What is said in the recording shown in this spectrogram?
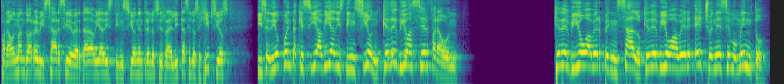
Faraón mandó a revisar si de verdad había distinción entre los israelitas y los egipcios y se dio cuenta que sí había distinción. ¿Qué debió hacer Faraón? ¿Qué debió haber pensado? ¿Qué debió haber hecho en ese momento?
